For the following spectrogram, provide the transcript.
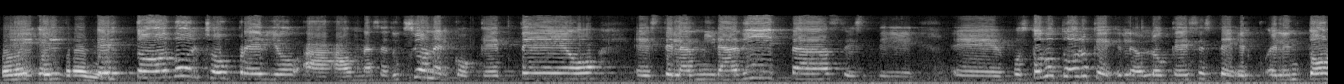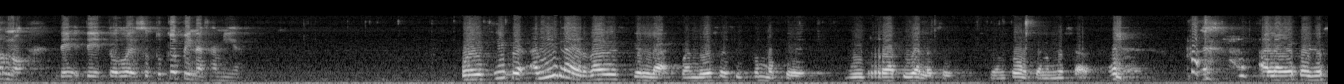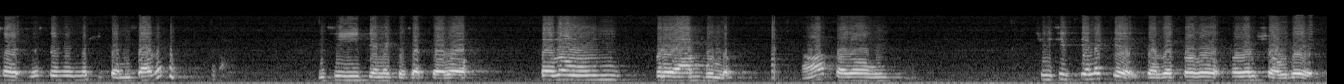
Todo el eh, show el- todo el show previo a, a una seducción, el coqueteo, este, las miraditas, este, eh, pues todo, todo lo que, lo, lo que es este, el, el entorno de, de todo eso. ¿Tú qué opinas, amiga? Pues sí, pero a mí la verdad es que la, cuando es así como que muy rápida la selección, como que no me sabe. a la vez yo, soy, yo estoy muy mexicanizado. y sí, tiene que ser todo, todo un preámbulo, ¿no? Todo un... Sí, sí, tiene que, que haber todo, todo el show de,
